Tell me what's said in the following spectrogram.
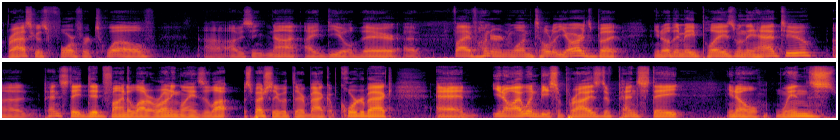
Nebraska was four for twelve. Uh, obviously, not ideal there. Uh, 501 total yards, but you know they made plays when they had to. Uh, Penn State did find a lot of running lanes, a lot, especially with their backup quarterback. And you know I wouldn't be surprised if Penn State, you know, wins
